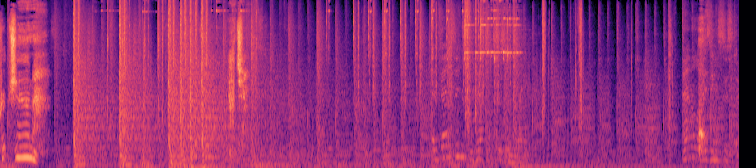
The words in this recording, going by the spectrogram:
Encryption. Gotcha. Advancing to next system layer. Analyzing system.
